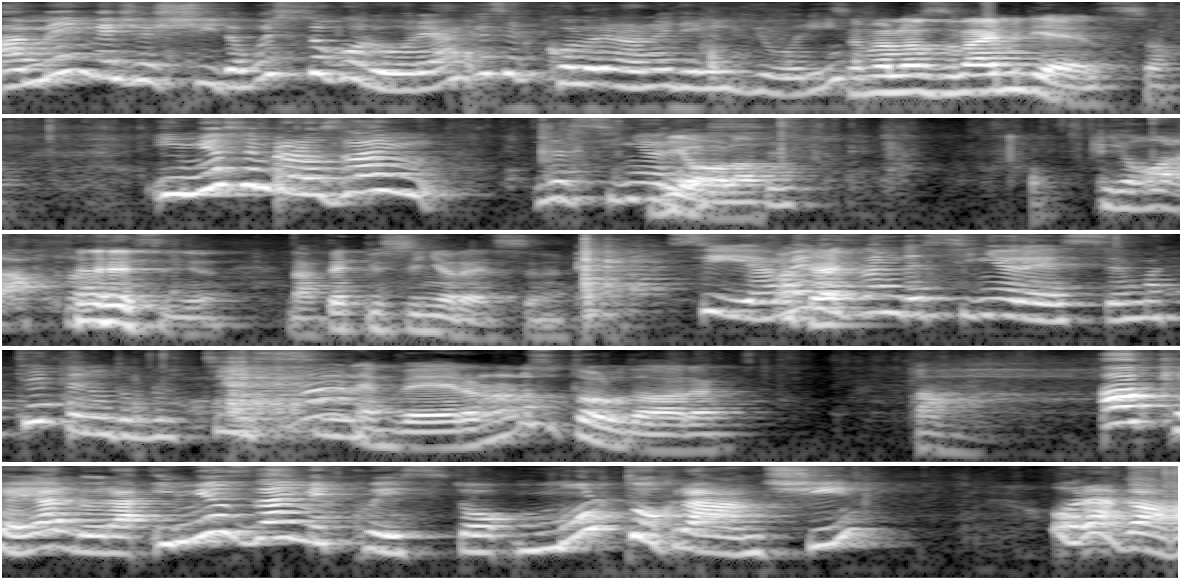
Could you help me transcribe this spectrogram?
A me invece è uscito questo colore, anche se il colore non è dei migliori. Sembra lo slime di Elsa. Il mio sembra lo slime del signore Di Olaf. S. Di Olaf. Eh, signor. No, te è più signoressa. sì, a me Ok. è lo slime del signore S, ma a te è venuto bruttissimo. Non è vero, non lo sottovalutare. Ah. Ok, allora, il mio slime è questo, molto crunchy. Oh, raga,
